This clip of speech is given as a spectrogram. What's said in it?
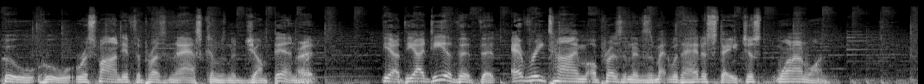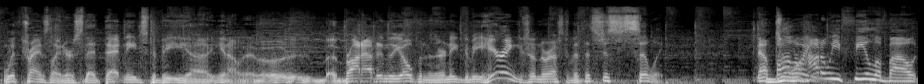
who who respond if the president asks them to jump in. Right. But yeah, the idea that that every time a president is met with a head of state, just one on one, with translators, that that needs to be uh, you know uh, brought out into the open, and there need to be hearings and the rest of it. That's just silly. Now, following, how do we feel about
